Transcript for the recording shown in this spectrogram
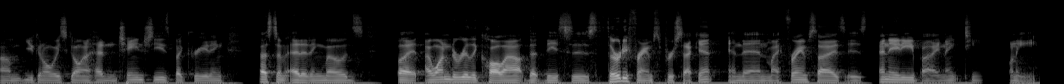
Um, you can always go ahead and change these by creating custom editing modes but I wanted to really call out that this is 30 frames per second, and then my frame size is 1080 by 1920.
